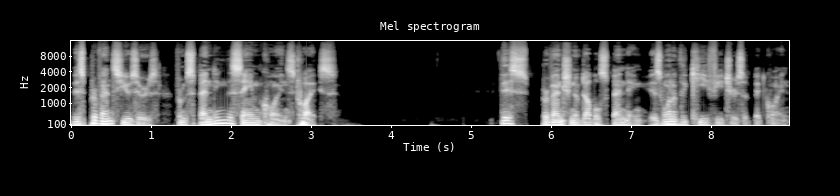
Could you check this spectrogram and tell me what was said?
This prevents users from spending the same coins twice. This prevention of double spending is one of the key features of Bitcoin,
